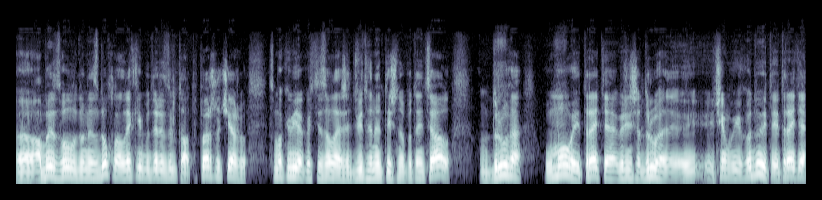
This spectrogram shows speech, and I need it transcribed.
е, аби з голоду не здохло, але який буде результат? В першу чергу смакові якості залежать від генетичного потенціалу. Друге умови, і третє, вірніше, друге, е, чим ви їх годуєте, і третє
